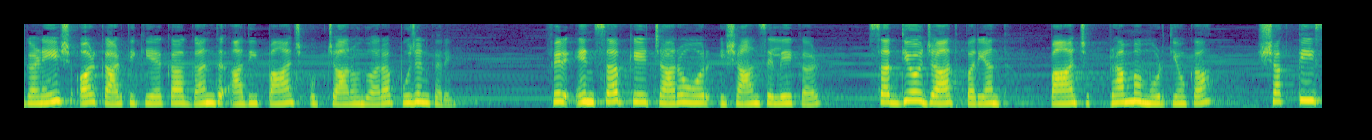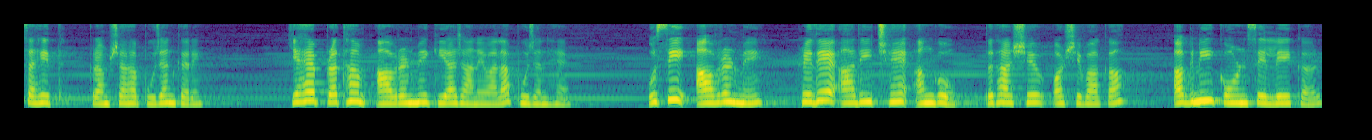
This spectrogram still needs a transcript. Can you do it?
गणेश और कार्तिकेय का गंध आदि पाँच उपचारों द्वारा पूजन करें। फिर इन सब के चारों ओर ईशान से लेकर सद्योजात पर्यंत पाँच ब्रह्म मूर्तियों का शक्ति सहित क्रमशः पूजन करें। यह प्रथम आवरण में किया जाने वाला पूजन है। उसी आवरण में हृदय आदि छह अंगों तथा शिव और शिवा का अग्नि कोण से लेकर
